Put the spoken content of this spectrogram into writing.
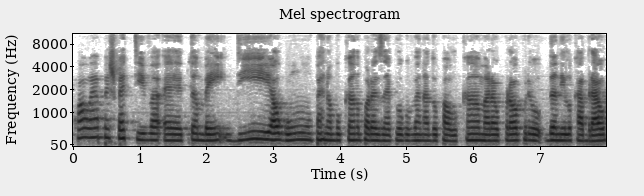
qual é a perspectiva é, também de algum pernambucano, por exemplo, o governador Paulo Câmara, o próprio Danilo Cabral,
